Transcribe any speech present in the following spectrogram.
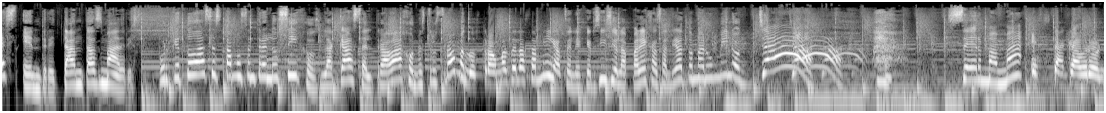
es Entre tantas madres, porque todas estamos entre los hijos, la casa, el trabajo, nuestros traumas, los traumas de las amigas, el ejercicio, la pareja, salir a tomar un vino. ¡Ya! Ser mamá está cabrón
